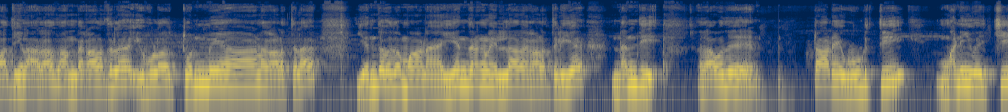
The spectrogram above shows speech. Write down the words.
பார்த்தீங்களா அதாவது அந்த காலத்தில் இவ்வளோ தொன்மையான காலத்தில் எந்த விதமான இயந்திரங்களும் இல்லாத காலத்திலேயே நந்தி அதாவது பட்டாடை உடுத்தி மணி வச்சு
